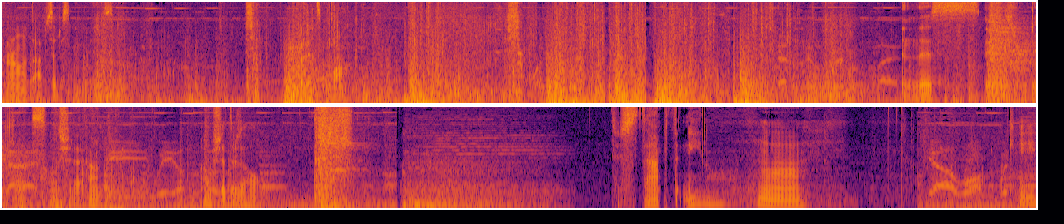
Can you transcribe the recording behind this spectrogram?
I don't know what the opposite of speed is. But it's a walk. And this is ridiculous. Holy shit, I found it. Oh shit, there's a hole. To stop the needle. Hmm. Okay.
